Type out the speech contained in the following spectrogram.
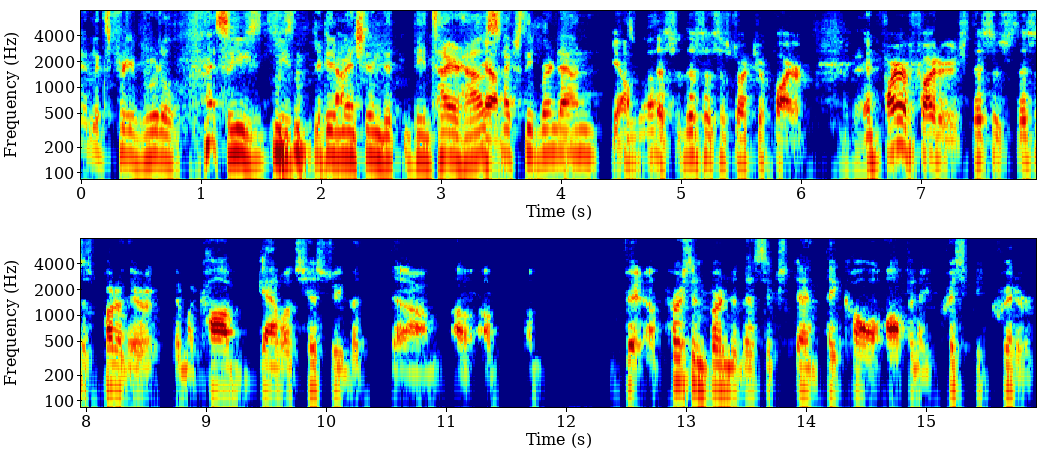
it looks pretty brutal. so you, you, you did mention that the entire house yeah. actually burned down. Yeah, well? this, this is a structure fire, okay. and firefighters. This is this is part of their the macabre gallows history. But um, a, a, a, person burned to this extent, they call often a crispy critter,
